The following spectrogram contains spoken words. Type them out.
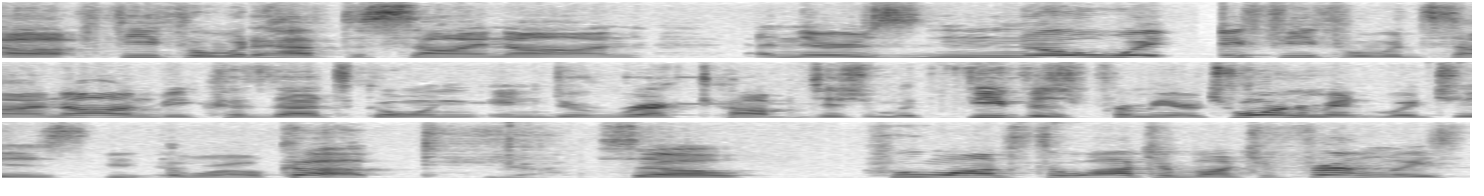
uh, FIFA would have to sign on, and there's no way FIFA would sign on because that's going in direct competition with FIFA's premier tournament, which is the World Cup. Yeah. So who wants to watch a bunch of friendlies?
